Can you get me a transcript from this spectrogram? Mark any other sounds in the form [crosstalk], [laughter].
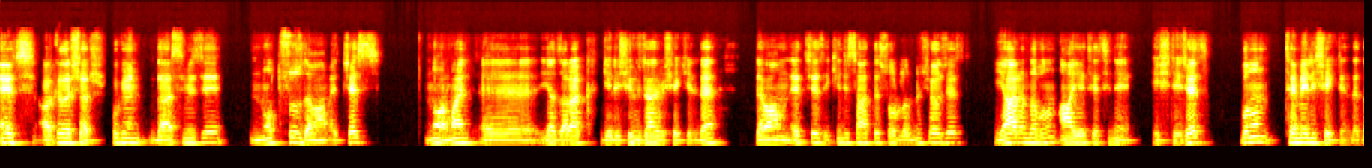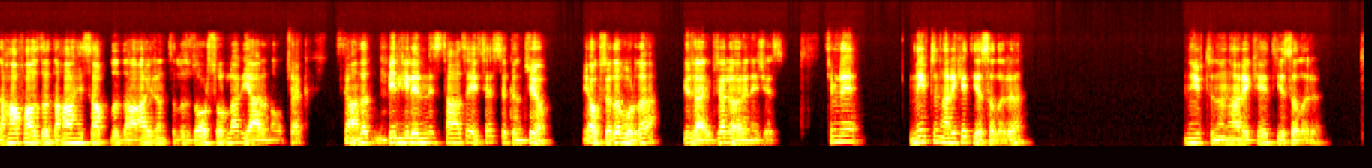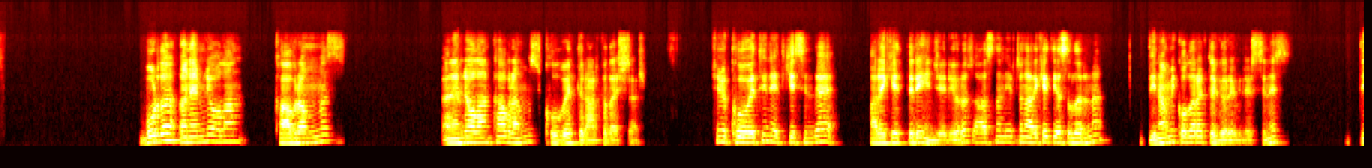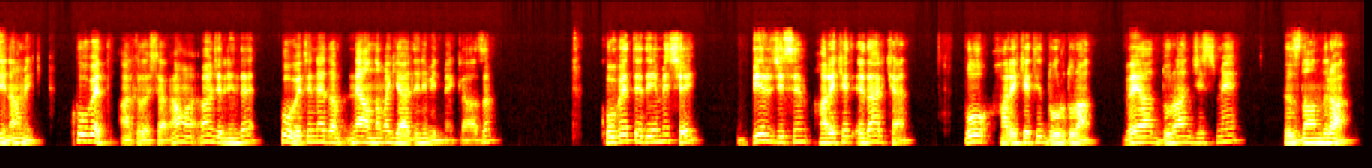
Evet arkadaşlar bugün dersimizi notsuz devam edeceğiz. Normal e, yazarak gelişi güzel bir şekilde devam edeceğiz. İkinci saatte sorularını çözeceğiz. Yarın da bunun AYT'sini işleyeceğiz. Bunun temeli şeklinde daha fazla, daha hesaplı, daha ayrıntılı, zor sorular yarın olacak. Şu anda bilgileriniz taze ise sıkıntı yok. Yoksa da burada güzel güzel öğreneceğiz. Şimdi Newton hareket yasaları. Newton'un hareket yasaları. Burada önemli olan kavramımız önemli olan kavramımız kuvvettir arkadaşlar. Şimdi kuvvetin etkisinde hareketleri inceliyoruz. Aslında Newton hareket yasalarını dinamik olarak da görebilirsiniz. Dinamik. Kuvvet arkadaşlar ama önceliğinde kuvvetin ne, ne anlama geldiğini bilmek lazım. Kuvvet dediğimiz şey bir cisim hareket ederken bu hareketi durduran veya duran cismi hızlandıran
